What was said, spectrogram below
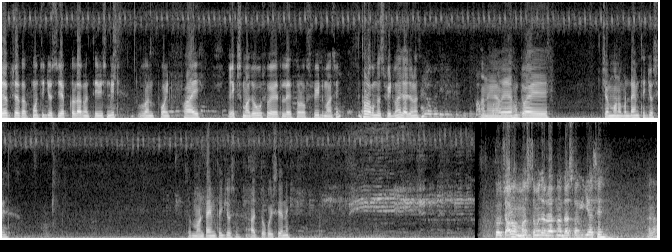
લેક્ચર કાંક પહોંચી ગયો છે, એક કલાક ને ત્રેવીસ મિનિટ. વન પોઈન્ટ ફાઈવ એક્સમાં જોઉં છું, એટલે થોડોક સ્પીડમાં છે. થોડોક અમદાવાદ સ્પીડમાં જાજો નથી. અને હવે શું કહેવાય, જમવાનો પણ ટાઈમ થઈ ગયો છે. જમવાનો ટાઈમ થઈ ગયો છે. આજ તો કોઈ છે નહીં. તો ચાલો મસ્ત મજા રાતના દસ વાગી ગયા છે. હા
